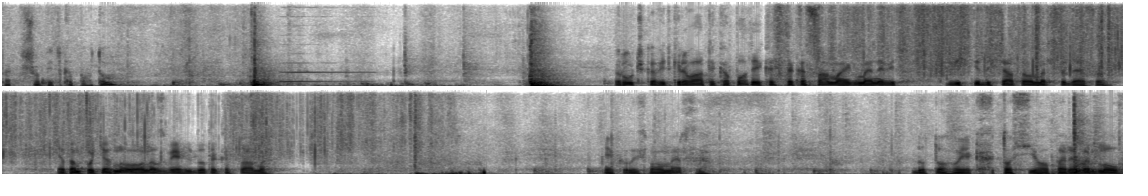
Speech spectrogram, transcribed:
Так, що під капотом? Ручка відкривати капот якась така сама, як в мене від 210-го Мерседеса. Я там потягнув, а вона з вигляду така сама. Я колись мав Мерса. До того, як хтось його перевернув.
